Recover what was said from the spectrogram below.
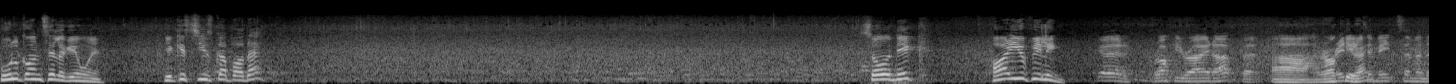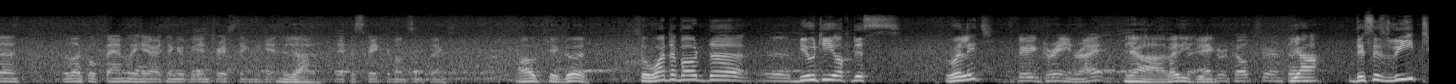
फूल कौन से लगे हुए हैं ये किस चीज़ का पौधा है so Nick how are you feeling Good. Rocky ride up, but Ah, Rocky, ready right? to meet some of the, the local family here. I think it'd be interesting to get Yeah. uh, their perspective on some things. Okay, good. So, what about the uh, beauty of this village? It's very green, right? Yeah, very the green. agriculture and things. Yeah, this is wheat.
